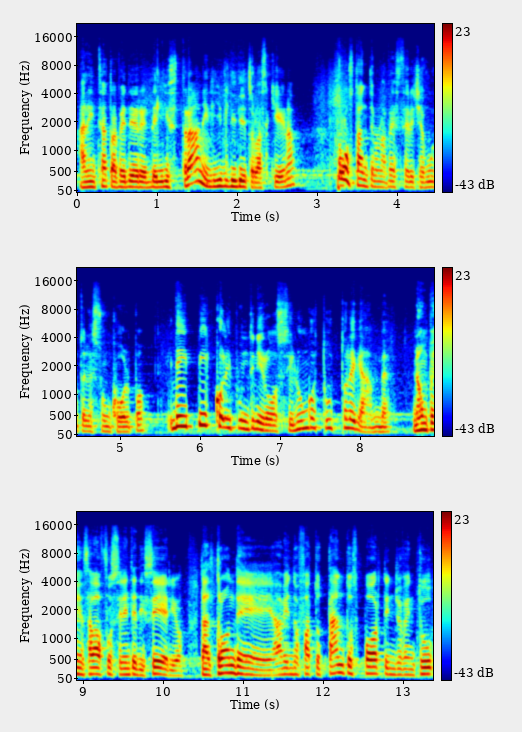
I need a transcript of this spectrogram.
Ha iniziato a vedere degli strani lividi dietro la schiena, nonostante non avesse ricevuto nessun colpo, e dei piccoli puntini rossi lungo tutte le gambe non pensava fosse niente di serio. D'altronde, avendo fatto tanto sport in gioventù,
